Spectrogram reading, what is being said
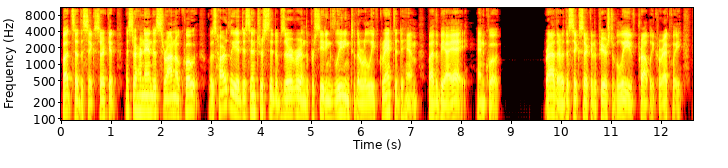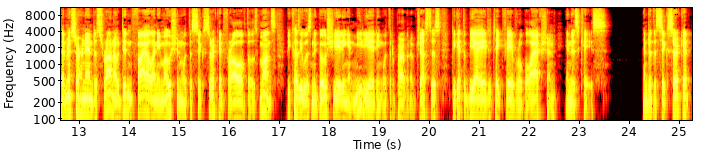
But, said the Sixth Circuit, Mr. Hernandez Serrano, quote, was hardly a disinterested observer in the proceedings leading to the relief granted to him by the BIA, end quote. Rather, the Sixth Circuit appears to believe, probably correctly, that Mr. Hernandez Serrano didn't file any motion with the Sixth Circuit for all of those months because he was negotiating and mediating with the Department of Justice to get the BIA to take favorable action in his case. And to the Sixth Circuit,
